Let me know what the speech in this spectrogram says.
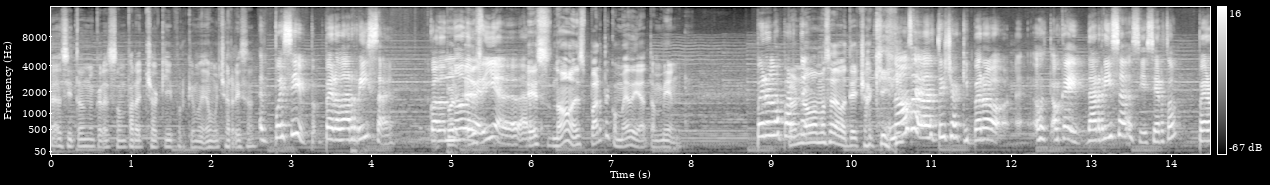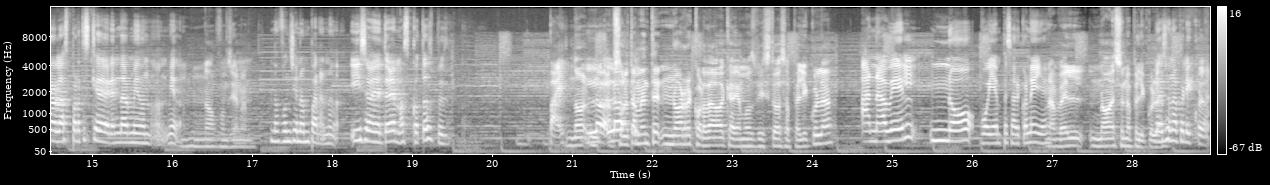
pedacito en mi corazón para Chucky porque me dio mucha risa. Eh, Pues sí, pero da risa. Cuando Pero no es- debería de dar. Es, no, es parte comedia también. pero la parte... Pero no vamos a debatir Chucky. No vamos a debatir Chucky, pero. eh, Ok, da risa, sí es cierto. Pero las partes que deberían dar miedo no dan miedo. No funcionan. No funcionan para nada. Y Cementerio de Mascotas, pues. Bye. No, Lo- lo- absolutamente no recordaba que habíamos visto esa película. Anabel, no voy a empezar con ella. Anabel no es una película. No es una película.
